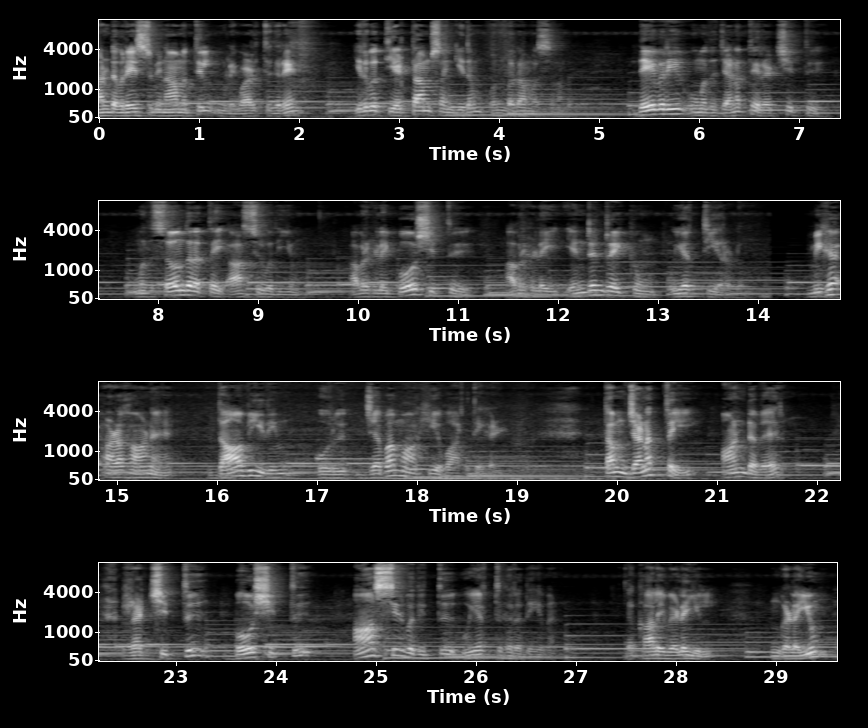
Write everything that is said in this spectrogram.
ஆண்டவர் இயேசுவின் நாமத்தில் உங்களை வாழ்த்துகிறேன். இருபத்தி எட்டாம் சங்கீதம் ஒன்பதாம் வசனம். தேவரீர் உமது ஜனத்தை ரட்சித்து உமது சுதந்திரத்தை ஆசிர்வதியும் அவர்களை போஷித்து அவர்களை என்றென்றைக்கும் உயர்த்தியரடும் மிக அழகான தாவீதின் ஒரு ஜெபமாகிய வார்த்தைகள். தம் ஜனத்தை ஆண்டவர் ரட்சித்து போஷித்து ஆசிர்வதித்து உயர்த்துகிற தேவன். இந்த காலை வேளையில் உங்களையும்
